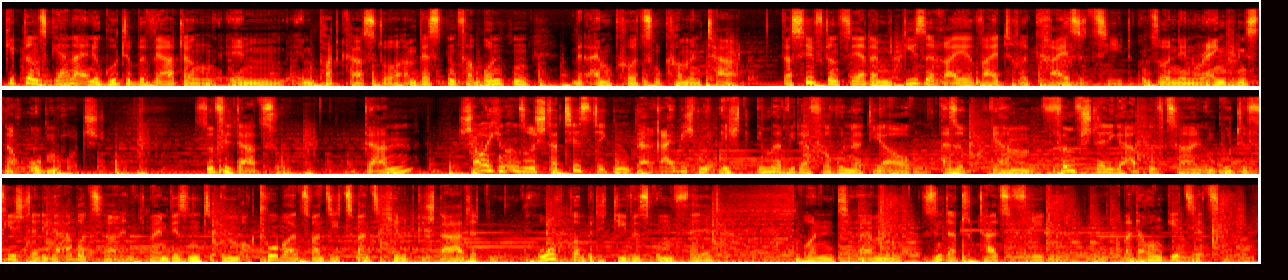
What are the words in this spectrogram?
gebt uns gerne eine gute Bewertung im, im Podcast-Store, am besten verbunden mit einem kurzen Kommentar. Das hilft uns sehr, damit diese Reihe weitere Kreise zieht und so in den Rankings nach oben rutscht. So viel dazu. Dann schaue ich in unsere Statistiken, da reibe ich mir echt immer wieder verwundert die Augen. Also wir haben fünfstellige Abrufzahlen und gute vierstellige Abozahlen. Ich meine, wir sind im Oktober 2020 hiermit gestartet, ein hochkompetitives Umfeld und ähm, sind da total zufrieden mit. Ne? Aber darum geht es jetzt nicht.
